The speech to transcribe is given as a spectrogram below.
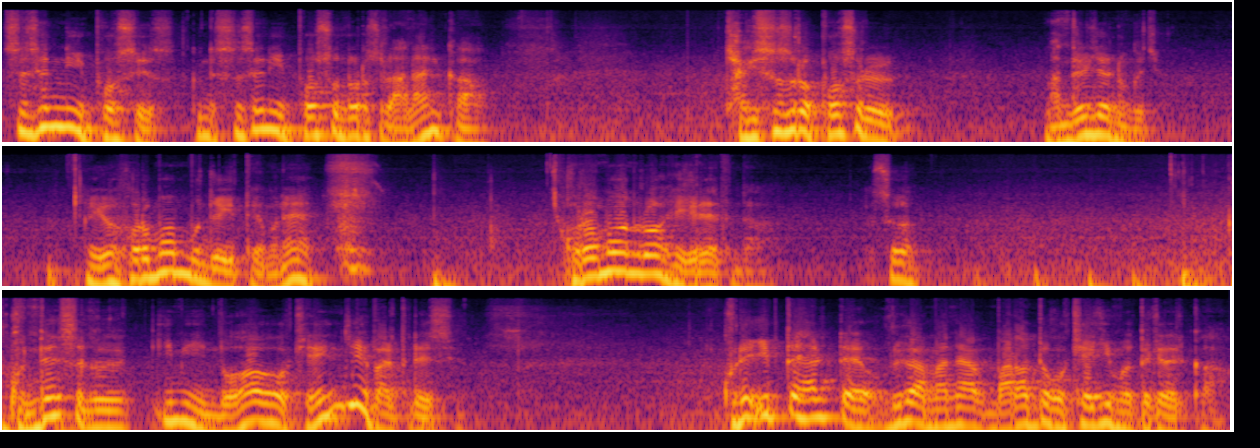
선생님이 보스였어. 근데 선생님이 보스 노릇을 안 하니까 자기 스스로 보스를 만들려는 거죠. 이거 호르몬 문제이기 때문에 호르몬으로 해결해야 된다. 그래서 군대에서 그 이미 노하우가 굉장히 발달해 있어요. 군에 입대할 때 우리가 만약 말아두고 개기면 어떻게 될까?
